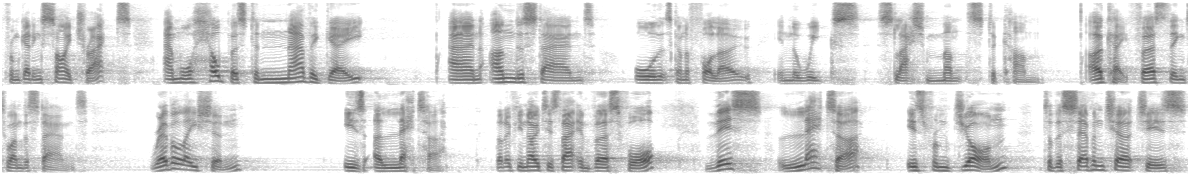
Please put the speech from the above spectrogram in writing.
from getting sidetracked and will help us to navigate and understand all that's going to follow in the weeks slash months to come. Okay, first thing to understand Revelation is a letter. I Don't know if you notice that in verse 4. This letter is from John to the seven churches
